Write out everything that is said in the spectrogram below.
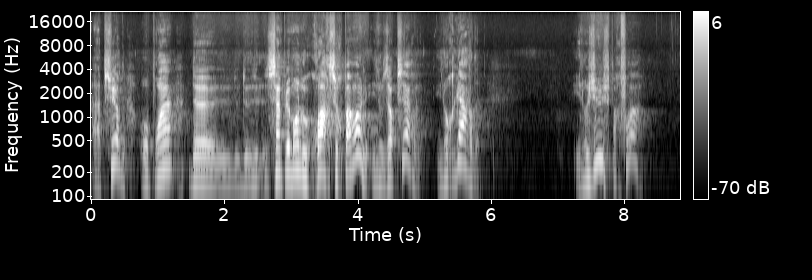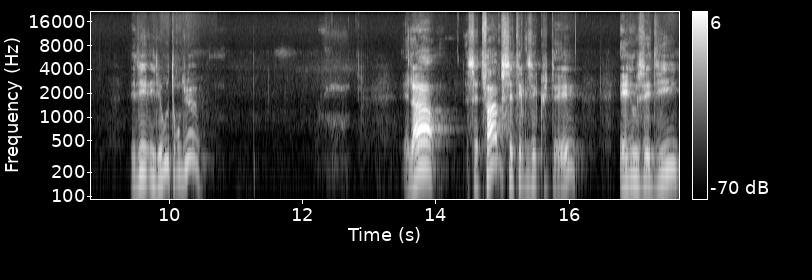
absurde au point de, de simplement nous croire sur parole. Il nous observe, il nous regarde, il nous juge parfois. Il dit, il est où ton Dieu? Et là, cette femme s'est exécutée et nous est dit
